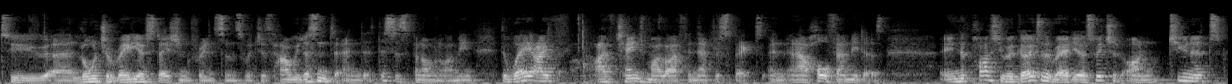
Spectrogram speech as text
to uh, launch a radio station, for instance, which is how we listen to, and this is phenomenal. I mean, the way I've, I've changed my life in that respect, and, and our whole family does. In the past, you would go to the radio, switch it on, tune it,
